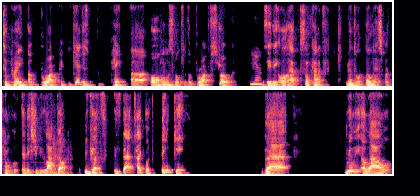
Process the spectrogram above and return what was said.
to paint a broad. You can't just paint uh, all homeless folks with a broad stroke. Yeah. Say they all have some kind of mental illness or chemical, and they should be locked up because it's that type of thinking that really allowed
